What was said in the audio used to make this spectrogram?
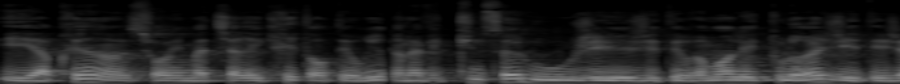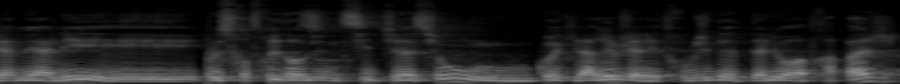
Et après, euh, sur les matières écrites en théorie, il n'y en avait qu'une seule où j'étais vraiment allé tout le reste, j'y étais jamais allé et je me suis retrouvé dans une situation où, quoi qu'il arrive, j'allais être obligé d'aller au rattrapage.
